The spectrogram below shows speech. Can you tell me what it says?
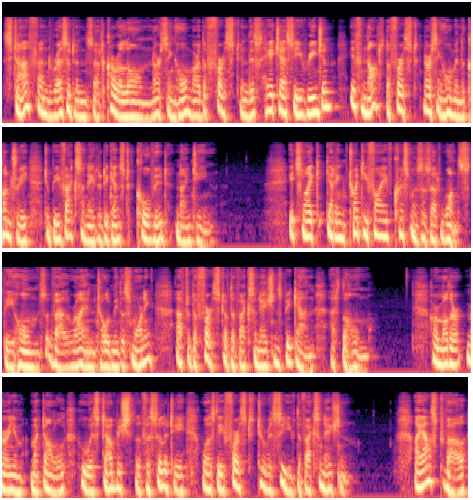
Staff and residents at Corralawn Nursing Home are the first in this HSE region, if not the first nursing home in the country, to be vaccinated against COVID 19. It's like getting 25 Christmases at once, the home's Val Ryan told me this morning after the first of the vaccinations began at the home. Her mother, Miriam MacDonald, who established the facility, was the first to receive the vaccination. I asked Val,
